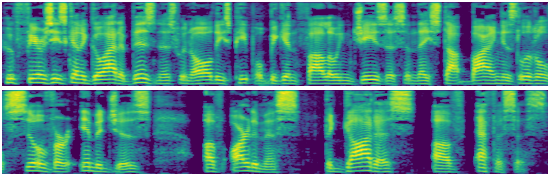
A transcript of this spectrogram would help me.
who fears he's going to go out of business when all these people begin following Jesus and they stop buying his little silver images of Artemis, the goddess of Ephesus.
